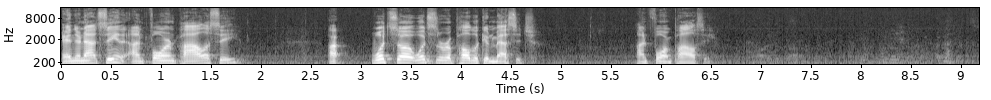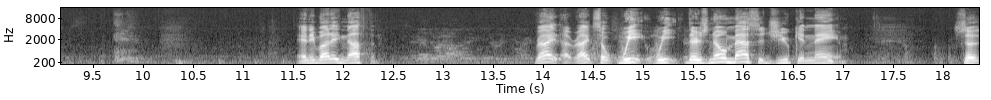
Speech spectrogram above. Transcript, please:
and they're not seeing it on foreign policy. Uh, what's, uh, what's the Republican message on foreign policy? Anybody? Nothing. Right, uh, right. So we, we there's no message you can name. So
